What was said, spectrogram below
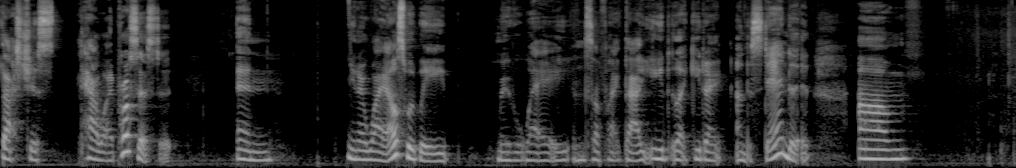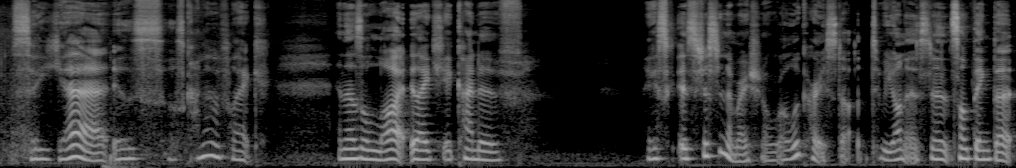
that's just how I processed it. And you know why else would we move away and stuff like that? You like you don't understand it. Um so yeah it was it was kind of like and there's a lot like it kind of i guess it's just an emotional roller coaster to be honest and it's something that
